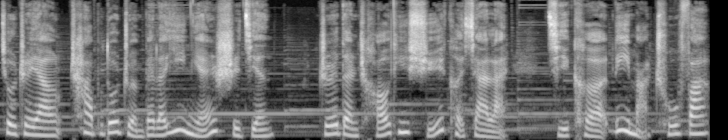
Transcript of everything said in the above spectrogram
就这样，差不多准备了一年时间，只等朝廷许可下来，即可立马出发。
